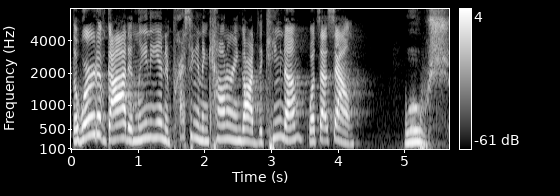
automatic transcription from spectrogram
the Word of God and leaning in and pressing and encountering God. The kingdom, what's that sound? Whoosh.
